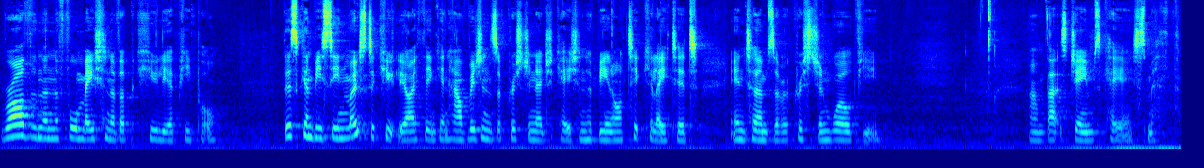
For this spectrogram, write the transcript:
rather than the formation of a peculiar people. This can be seen most acutely, I think, in how visions of Christian education have been articulated in terms of a Christian worldview. Um, that's James K.A. Smith.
